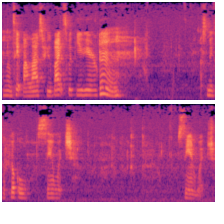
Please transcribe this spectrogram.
I'm gonna take my last few bites with you here. Mm. Let's make a pickle sandwich. Sandwich.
